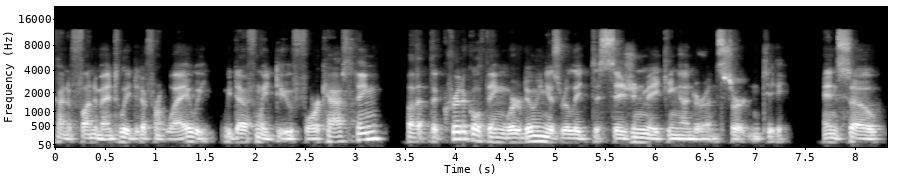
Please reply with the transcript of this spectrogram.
kind of fundamentally different way. We we definitely do forecasting, but the critical thing we're doing is really decision making under uncertainty. And so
